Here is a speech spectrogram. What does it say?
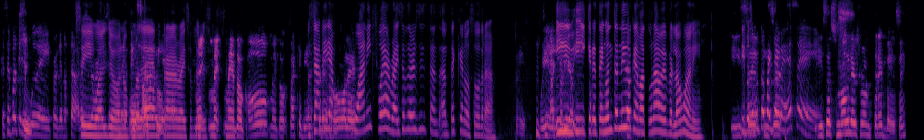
Que ese fue el que Sí. yo pude ir porque no estaba. Sí, igual yo no pude entrar a Rise of the me, me, Resistance. me tocó, me tocó, sabes que O tienes sea, tres Miriam, roles. Juani fue a Rise of the Resistance antes que nosotras. Sí. Sí. actually, Y, y que tengo entendido que mató una vez, ¿verdad, Juani? Sí, hice, pues se montó un par de veces. hice Smuggler's Run tres veces.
